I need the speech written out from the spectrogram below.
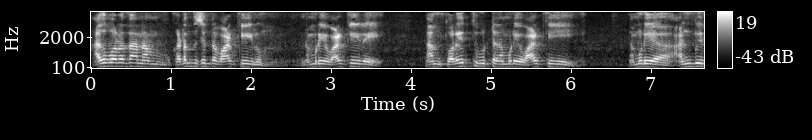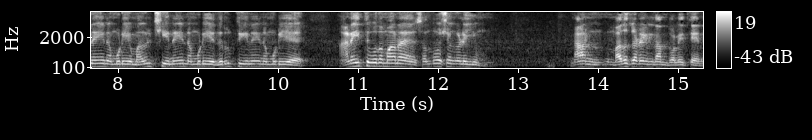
அதுபோல தான் நாம் கடந்து சென்ற வாழ்க்கையிலும் நம்முடைய வாழ்க்கையிலே நாம் தொலைத்து விட்ட நம்முடைய வாழ்க்கையை நம்முடைய அன்பினை நம்முடைய மகிழ்ச்சியினை நம்முடைய திருப்தியினை நம்முடைய அனைத்து விதமான சந்தோஷங்களையும் நான் மதுக்கடையில் தான் தொலைத்தேன்.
